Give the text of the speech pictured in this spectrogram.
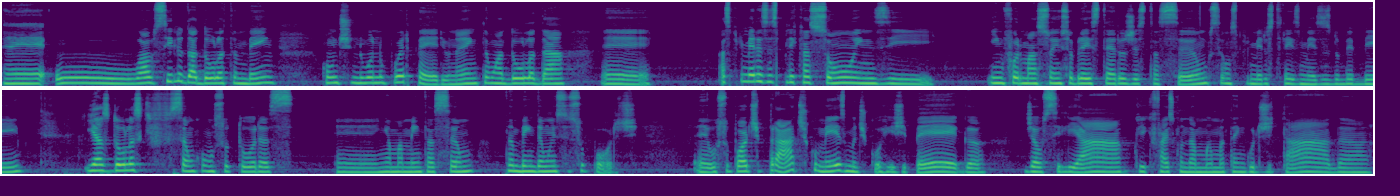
É, o auxílio da doula também continua no puerpério, né? Então a doula dá é, as primeiras explicações e, informações sobre a esterogestação, que são os primeiros três meses do bebê, e as doulas que são consultoras é, em amamentação também dão esse suporte. É, o suporte prático mesmo de corrigir pega, de auxiliar, o que, que faz quando a mama está engurgitada,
